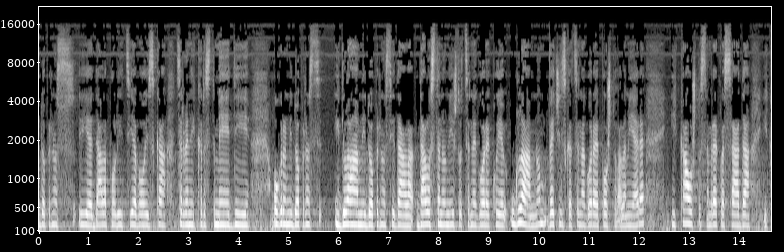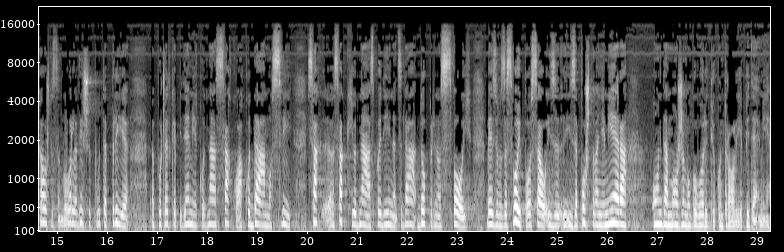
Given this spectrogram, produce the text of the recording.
doprinos je dala policija, vojska, Crveni krst, mediji. Ogromni doprinos i glavni doprinos je dalo stanovništvo Crne Gore koje uglavnom, većinska Crna Gora je poštovala mjere i kao što sam rekla sada i kao što sam govorila više puta prije e, početka epidemije kod nas, svako, ako damo svi, e, svaki od nas, pojedinac, da doprinos svoj, vezano za svoj posao i za poštovanje mjera, onda možemo govoriti o kontroli epidemije.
